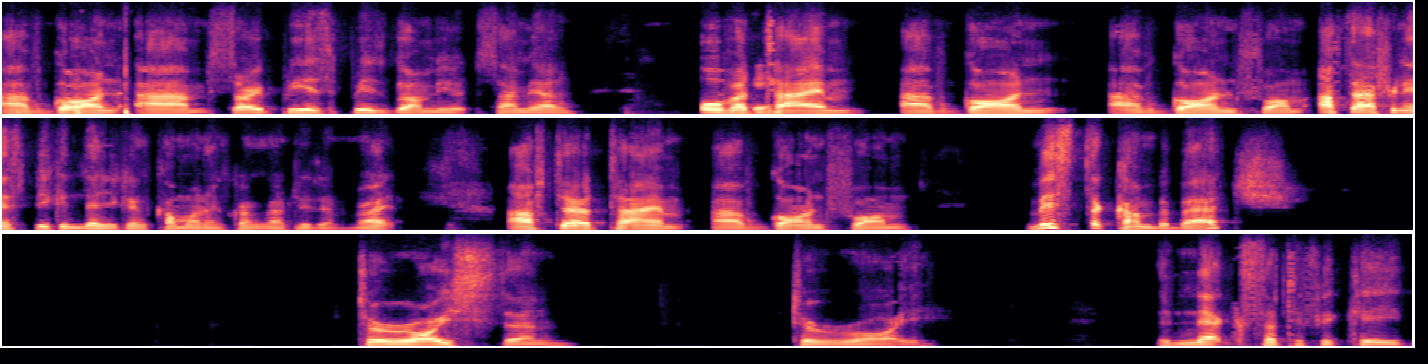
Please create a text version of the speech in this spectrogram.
I've gone. Um, sorry, please, please go on mute, Samuel. Over Okay. time, I've gone. I've gone from after I finish speaking, then you can come on and congratulate them, right? After a time, I've gone from Mr. Cumberbatch to Royston to Roy. The next certificate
